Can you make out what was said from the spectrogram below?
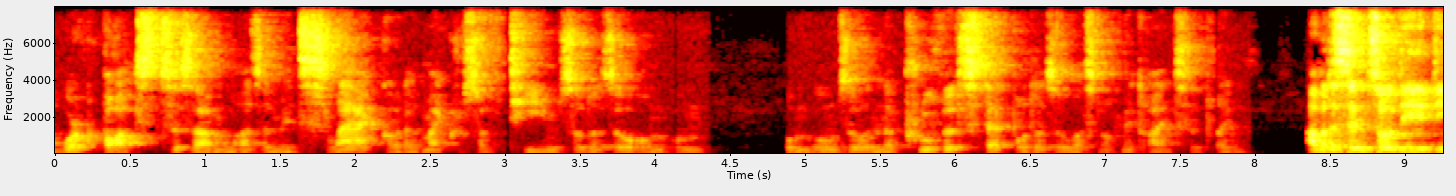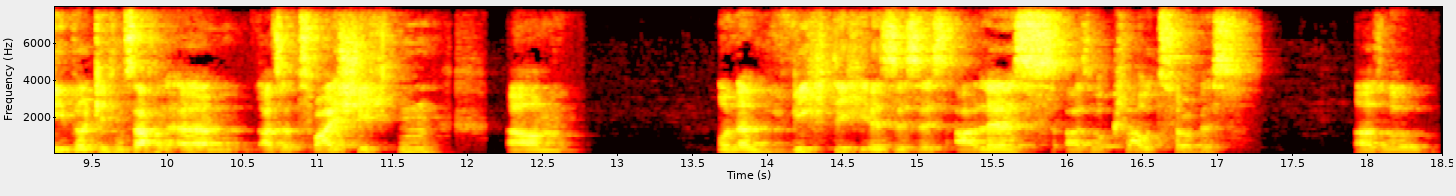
Workbots zusammen, also mit Slack oder Microsoft Teams oder so, um, um, um, um so einen Approval-Step oder sowas noch mit reinzubringen. Aber das sind so die, die wirklichen Sachen, ähm, also zwei Schichten. Ähm, und dann wichtig ist, es ist alles, also Cloud Service. Also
